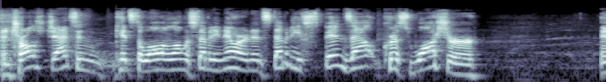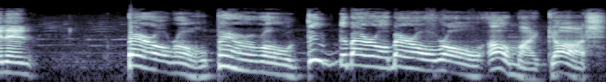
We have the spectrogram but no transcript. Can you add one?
And Charles Jackson hits the wall along with Stephanie Naylor, and then Stephanie spins out Chris Washer, and then barrel roll, barrel roll, do the barrel, barrel roll. Oh my gosh.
